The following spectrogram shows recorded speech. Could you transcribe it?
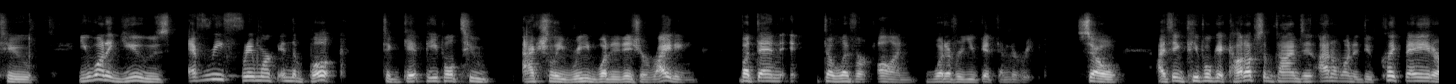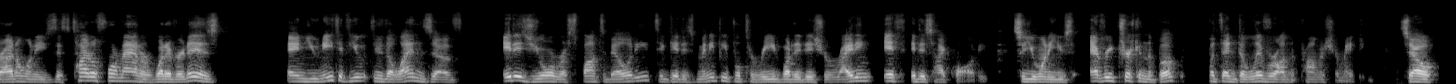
to you want to use every framework in the book to get people to actually read what it is you're writing, but then deliver on whatever you get them to read. So I think people get caught up sometimes and I don't want to do clickbait or I don't want to use this title format or whatever it is. And you need to view it through the lens of it is your responsibility to get as many people to read what it is you're writing if it is high quality. So you want to use every trick in the book, but then deliver on the promise you're making. So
